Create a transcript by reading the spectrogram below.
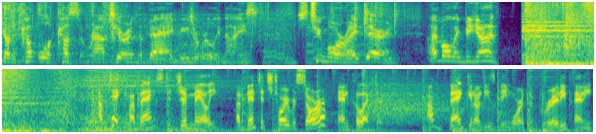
Got a couple of custom wraps here in the bag. These are really nice. There's two more right there, and I've only begun. I'm taking my banks to Jim Maley, a vintage toy restorer and collector. I'm banking on these being worth a pretty penny.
